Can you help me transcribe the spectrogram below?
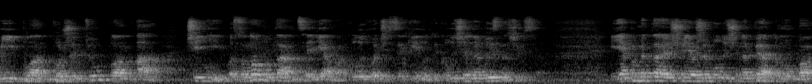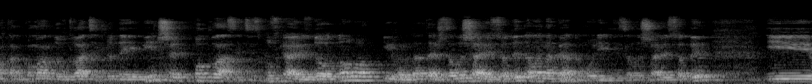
мій план по життю, план А, чи ні. В основному там ця яма, коли хочеться кинути, коли ще не визначився. І я пам'ятаю, що я вже будучи на п'ятому, мав там команду в 20 людей і більше. По класиці спускаюсь до одного, Ігор, да, теж залишаюсь один, але на п'ятому рівні залишаюсь один. І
